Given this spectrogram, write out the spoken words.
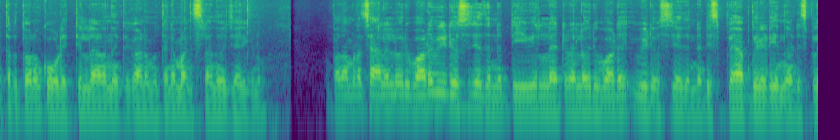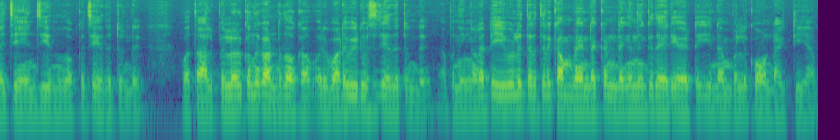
എത്രത്തോളം ക്വാളിറ്റി ഉള്ളതാണെന്ന് നിങ്ങൾക്ക് കാണുമ്പോൾ തന്നെ മനസ്സിലാവുമെന്ന് വിചാരിക്കണം അപ്പോൾ നമ്മുടെ ചാനലിൽ ഒരുപാട് വീഡിയോസ് ചെയ്തിട്ടുണ്ട്. ടി വി റിലേറ്റഡ് ഉള്ള ഒരുപാട് വീഡിയോസ് ചെയ്തിട്ടുണ്ട്. ഡിസ്പ്ലേ അപ്ഗ്രേഡ് ചെയ്യുന്നത് ഡിസ്പ്ലേ ചേഞ്ച് ചെയ്യുന്നതൊക്കെ ചെയ്തിട്ടുണ്ട്. അപ്പോൾ താല്പര്യമുള്ളവർക്കൊന്ന് കണ്ടു നോക്കാം. ഒരുപാട് വീഡിയോസ് ചെയ്തിട്ടുണ്ട്. അപ്പോൾ നിങ്ങളുടെ ടി വിയിൽ ഇത്തരത്തിൽ കംപ്ലയിന്റ് ഒക്കെ ഉണ്ടെങ്കിൽ നിങ്ങൾക്ക് ധൈര്യമായിട്ട് ഈ നമ്പറിൽ കോൺടാക്ട് ചെയ്യാം.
